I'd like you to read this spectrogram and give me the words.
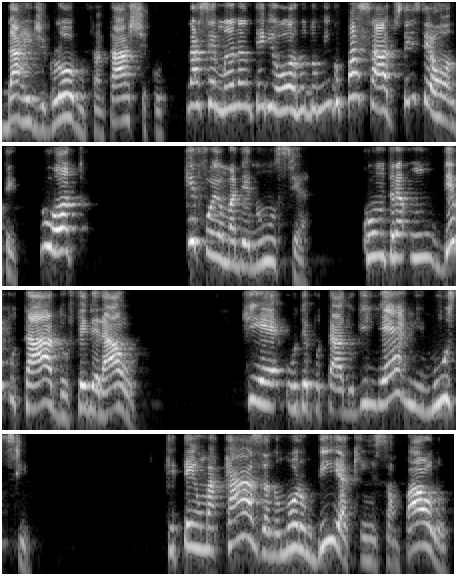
da Rede Globo, fantástico, na semana anterior, no domingo passado, sem ser ontem, no outro, que foi uma denúncia contra um deputado federal, que é o deputado Guilherme Mussi, que tem uma casa no Morumbi, aqui em São Paulo,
